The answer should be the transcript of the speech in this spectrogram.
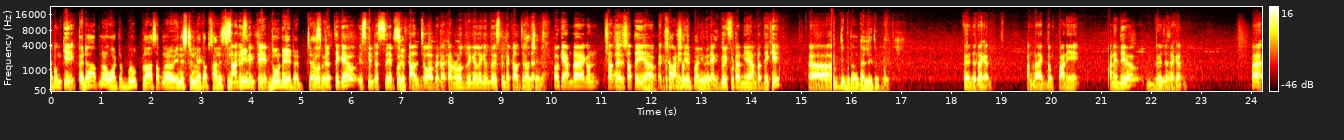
এবং কি? এটা আপনার ওয়াটারপ্রুফ প্লাস আপনার instant makeup sunscreen Sunscreen cream দুটোই এটা আছে। থেকেও স্কিনটা সেভ হবে না কারণ রোদ্রে গেলে কিন্তু স্কিনটা কালচে হয়ে যায়। হবে। ওকে আমরা এখন সাথে সাথেই একটু সাথে পানি দিয়ে এক দুই ফুটা নিয়ে আমরা দেখি। আহ, একদম ডাইলেই তো ভাই। এই যে দেখেন আমরা একদম পানি পানি দিয়েও এই যে দেখেন। হ্যাঁ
